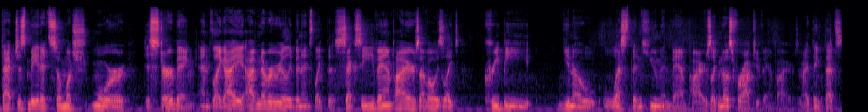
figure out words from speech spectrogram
that just made it so much more disturbing. And like I I've never really been into like the sexy vampires. I've always liked creepy, you know, less than human vampires like Nosferatu vampires. And I think that's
